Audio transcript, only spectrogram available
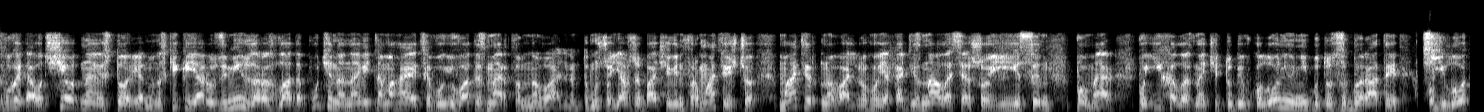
Слухайте, а от ще одна історія. Ну наскільки я розумію, зараз влада Путіна навіть намагається воювати з мертвим Навальним, тому що я вже бачив інформацію, що матір Навального, яка дізналася, що її син помер, поїхала, значить, туди в колонію, нібито забирати тіло.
